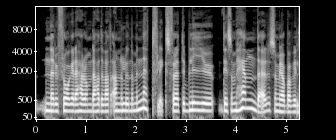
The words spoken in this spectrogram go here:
när du frågade här om det hade varit annorlunda med Netflix. För att det blir ju det som händer, som jag bara vill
